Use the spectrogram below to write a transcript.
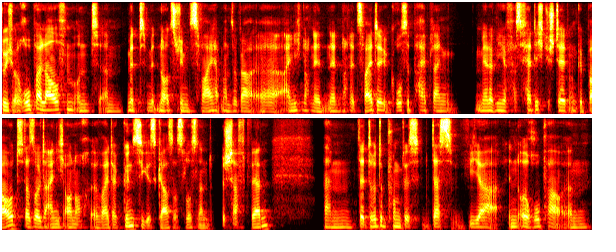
durch Europa laufen und ähm, mit, mit Nord Stream 2 hat man sogar äh, eigentlich noch eine, eine, noch eine zweite große Pipeline mehr oder weniger fast fertiggestellt und gebaut. Da sollte eigentlich auch noch äh, weiter günstiges Gas aus Russland beschafft werden. Ähm, der dritte Punkt ist, dass wir in Europa ähm,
